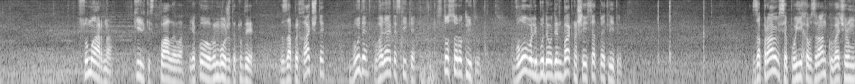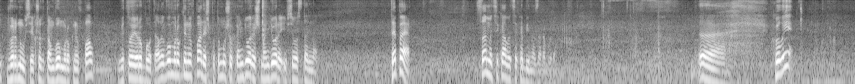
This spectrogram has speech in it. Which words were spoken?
Сумарна кількість палива, якого ви можете туди запихачити, буде, вгадайте скільки? 140 літрів. В ловолі буде один бак на 65 літрів. Заправився, поїхав зранку, вечором вернувся, якщо ти там в оморок не впав від тої роботи. Але в оморок ти не впадеш, тому що кандьори, шмандьори і все остальне. Тепер саме цікаве це кабіна зараз буде. Ех, коли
